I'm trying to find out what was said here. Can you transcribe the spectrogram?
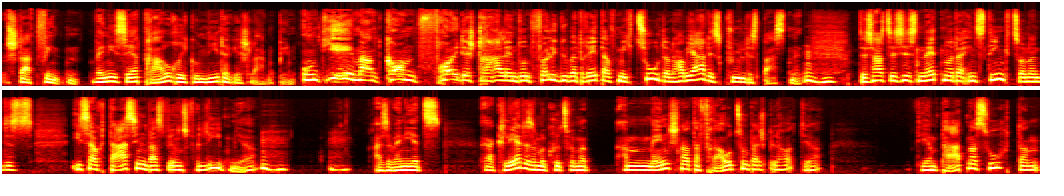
stattfinden. Wenn ich sehr traurig und niedergeschlagen bin und jemand kommt freudestrahlend und völlig überdreht auf mich zu, dann habe ich auch das Gefühl, das passt nicht. Das heißt, es ist nicht nur der Instinkt, sondern das ist auch das, in was wir uns verlieben. Ja? Also wenn ich jetzt, erkläre das einmal kurz, wenn man einen Menschen hat, eine Frau zum Beispiel hat, ja, die einen Partner sucht, dann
